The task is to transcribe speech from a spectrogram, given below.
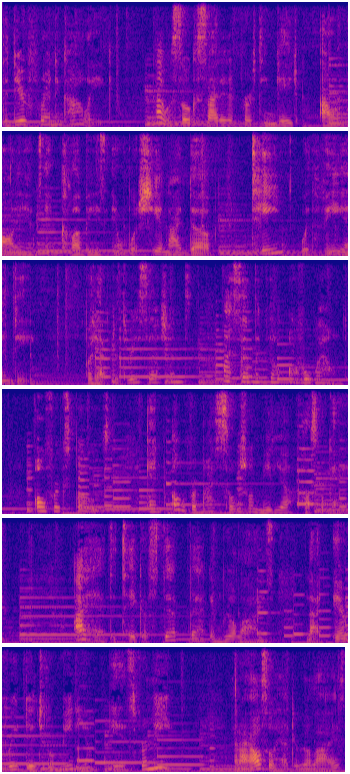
with a dear friend and colleague. I was so excited at first to engage our audience and clubbies in what she and I dubbed Tea with V and D. But after three sessions, I suddenly felt overwhelmed, overexposed, and over my social media hustle game. I had to take a step back and realize not every digital medium is for me. And I also had to realize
